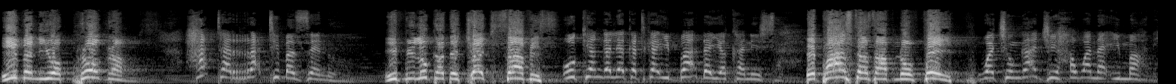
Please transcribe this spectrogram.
Even your programs. hata ratiba zenu If you look at the church service, ukiangalia katika ibada ya kanisa the pastors have no faith wachungaji hawana imani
